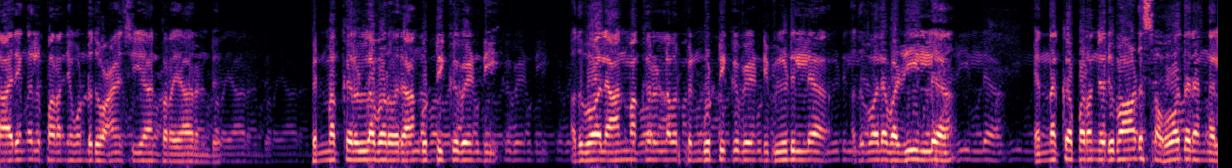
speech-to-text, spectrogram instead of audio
കാര്യങ്ങൾ പറഞ്ഞുകൊണ്ട് ദ്വാ ചെയ്യാൻ പറയാറുണ്ട്. പെൺമക്കളുള്ളവർ ഒരാൺകുട്ടിക്ക് വേണ്ടി അതുപോലെ ആൺമക്കളുള്ളവർ പെൺകുട്ടിക്ക് വേണ്ടി വീടില്ല അതുപോലെ വഴിയില്ല എന്നൊക്കെ പറഞ്ഞ ഒരുപാട് സഹോദരങ്ങൾ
